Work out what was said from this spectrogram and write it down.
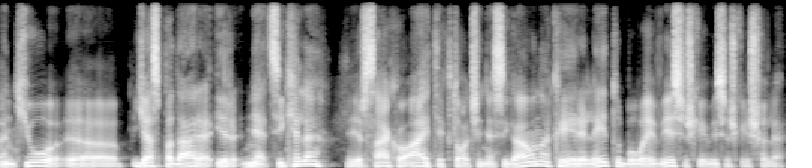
ant jų e, jas padarė ir neatsikelia ir sako, ai, tiek to čia nesigauna, kai realiai tu buvai visiškai, visiškai šalia.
